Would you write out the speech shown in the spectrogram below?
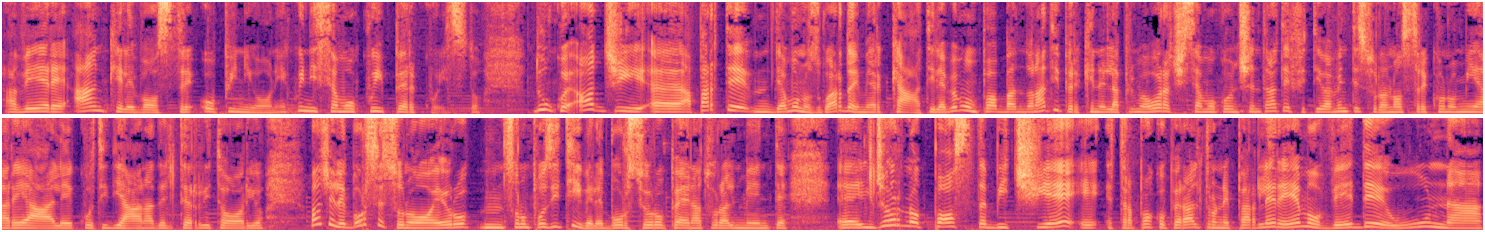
avere anche le vostre opinioni e quindi siamo qui per questo. Dunque oggi eh, a parte diamo uno sguardo ai mercati, li abbiamo un po' abbandonati perché nella prima ora ci siamo concentrati effettivamente sulla nostra economia reale, quotidiana del territorio. Oggi le borse sono, euro, sono positive, le borse europee naturalmente. Eh, il giorno post BCE, e, e, tra poco peraltro ne parleremo, vede una,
